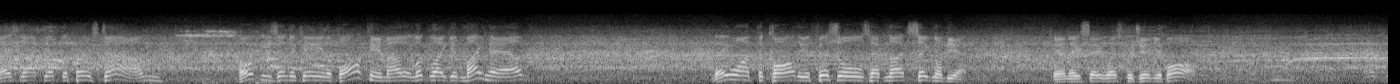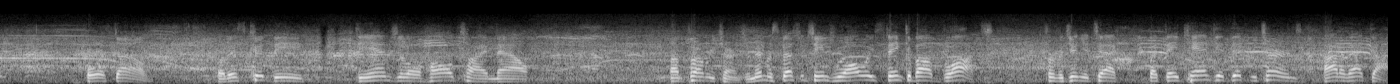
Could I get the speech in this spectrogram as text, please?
does not get the first down. Hokie's indicating the ball came out. It looked like it might have. They want the call. The officials have not signaled yet. And they say West Virginia ball. Fourth down. Well, this could be DeAngelo Hall time now on punt returns. Remember, special teams, we always think about blocks for Virginia Tech, but they can't get big returns out of that guy.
